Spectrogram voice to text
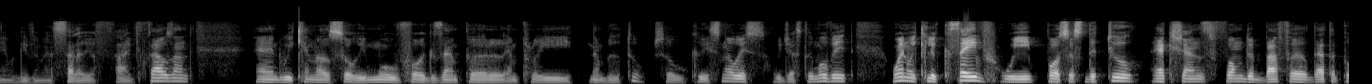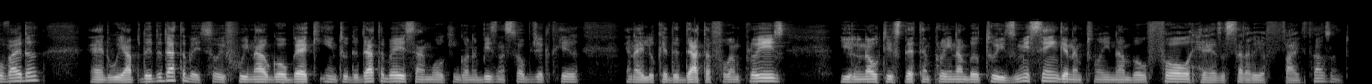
And we'll give him a salary of 5,000. And we can also remove, for example, employee number two. So Chris Norris, we just remove it. When we click save, we process the two actions from the buffer data provider and we update the database. So if we now go back into the database, I'm working on a business object here and I look at the data for employees, you'll notice that employee number two is missing and employee number four has a salary of 5,000.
